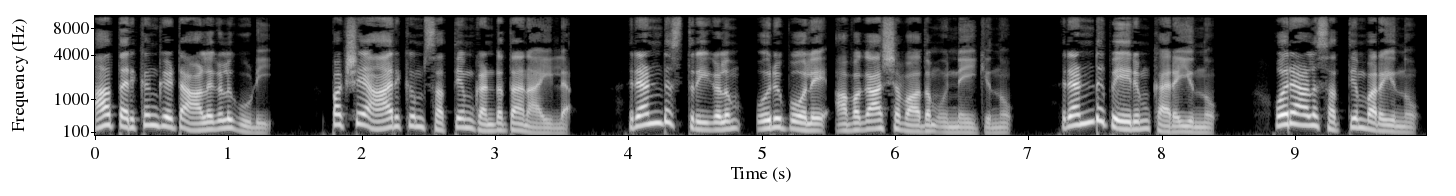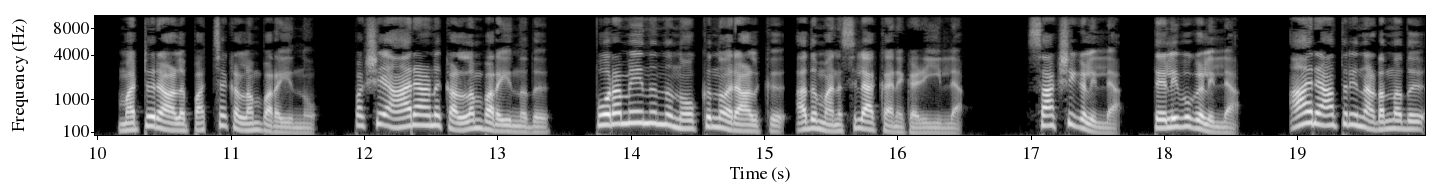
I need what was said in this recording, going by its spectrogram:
ആ തർക്കം കേട്ട ആളുകൾ കൂടി. പക്ഷെ ആർക്കും സത്യം കണ്ടെത്താനായില്ല. രണ്ട് സ്ത്രീകളും ഒരുപോലെ അവകാശവാദം ഉന്നയിക്കുന്നു. രണ്ടു പേരും കരയുന്നു. ഒരാൾ സത്യം പറയുന്നു മറ്റൊരാൾ പച്ചക്കള്ളം പറയുന്നു. പക്ഷെ ആരാണ് കള്ളം പറയുന്നത്? പുറമേ നിന്ന് നോക്കുന്ന ഒരാൾക്ക് അത് മനസ്സിലാക്കാൻ കഴിയില്ല. സാക്ഷികളില്ല തെളിവുകളില്ല. ആ രാത്രി നടന്നത്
